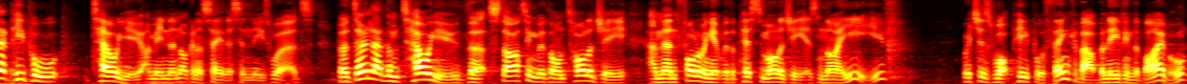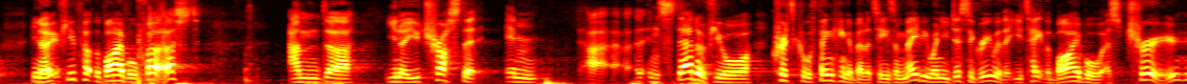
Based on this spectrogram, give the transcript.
let people tell you, I mean, they're not going to say this in these words, but don't let them tell you that starting with ontology and then following it with epistemology is naive, which is what people think about believing the Bible. You know, if you put the Bible first and, uh, you know, you trust it in, uh, instead of your critical thinking abilities, and maybe when you disagree with it, you take the Bible as true,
